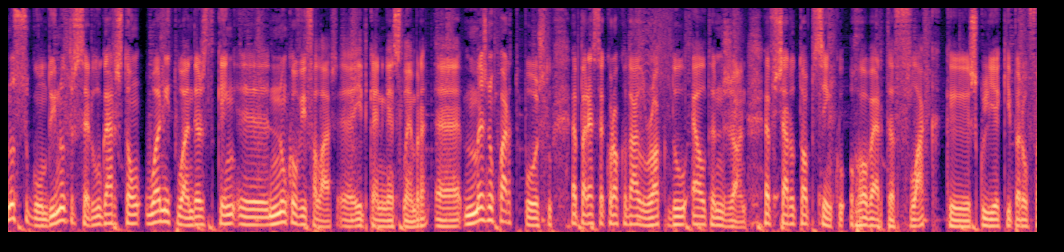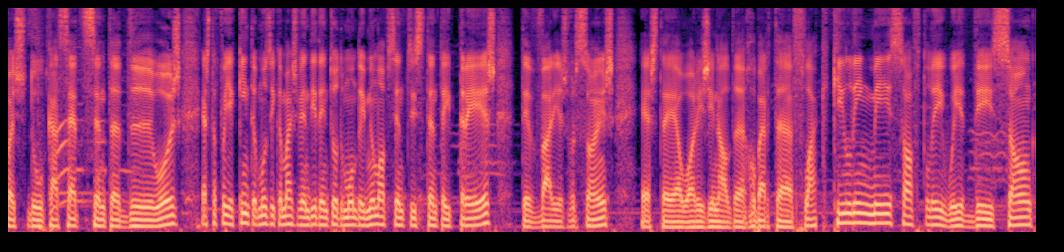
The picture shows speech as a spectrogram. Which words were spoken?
No segundo e no terceiro lugar estão One It Wonders, de quem eh, nunca ouvi falar eh, e de quem ninguém se lembra. Eh, mas no quarto posto aparece a Crocodile Rock do Elton John. A fechar o top 5, Roberta Flack, que escolhi aqui para o fecho do K760 de hoje. Esta foi a quinta música mais vendida em todo o mundo em 1973. Teve várias versões. Esta é a original da Roberta Flack, Killing Me Softly with This Song,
